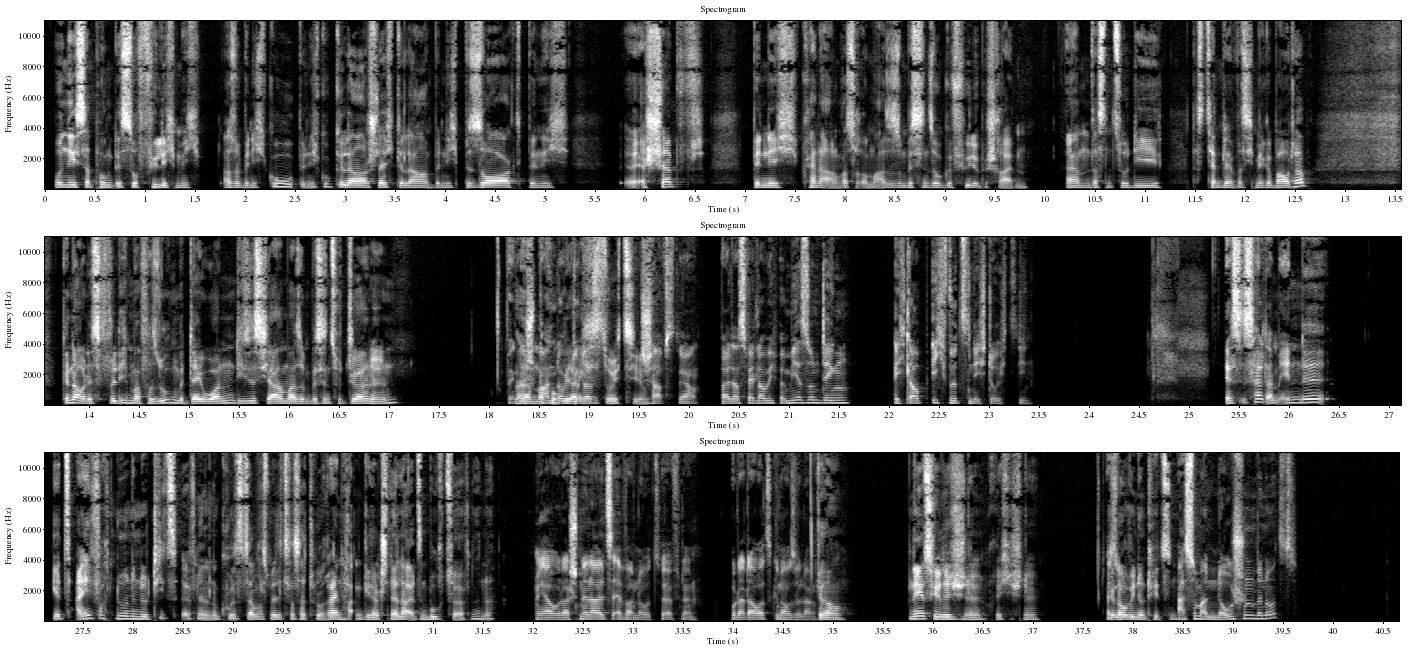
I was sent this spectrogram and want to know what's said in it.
Und nächster Punkt ist, so fühle ich mich. Also bin ich gut, bin ich gut gelaunt, schlecht gelaunt, bin ich besorgt, bin ich äh, erschöpft, bin ich, keine Ahnung, was auch immer. Also so ein bisschen so Gefühle beschreiben. Ähm, das sind so die, das Template, was ich mir gebaut habe. Genau, und jetzt will ich mal versuchen, mit Day One dieses Jahr mal so ein bisschen zu journalen. Bin äh, gespannt, gucken, ob du das, das durchziehe. schaffst, ja. Weil das wäre, glaube ich, bei mir so ein Ding. Ich glaube, ich würde es nicht durchziehen. Es ist halt am Ende jetzt einfach nur eine Notiz öffnen und kurz da was mit der Tastatur reinhacken. Geht halt schneller als ein Buch zu öffnen, ne? Ja, oder schneller als Evernote zu öffnen. Oder dauert es genauso lang? Genau. Nee, es geht richtig schnell, richtig schnell. Also, genau wie Notizen. Hast du mal Notion benutzt?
